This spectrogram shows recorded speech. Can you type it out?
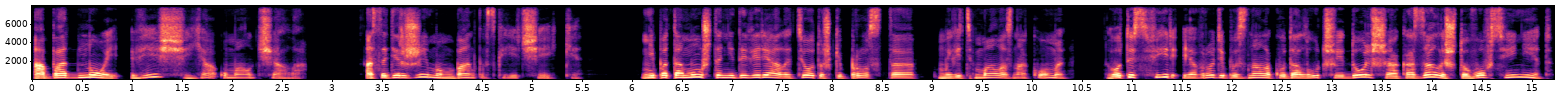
Об одной вещи я умолчала. О содержимом банковской ячейки. Не потому, что не доверяла тетушке, просто мы ведь мало знакомы. Вот и сфирь я вроде бы знала куда лучше и дольше, а оказалось, что вовсе и нет,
